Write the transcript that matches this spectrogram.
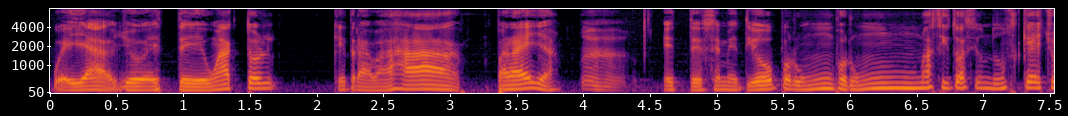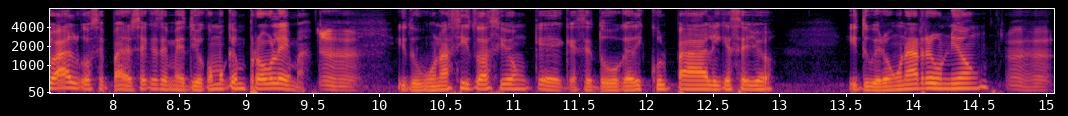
Pues ya, yo, este, un actor que trabaja para ella. Ajá. Este, se metió por un, por una situación de un sketch o algo, se parece que se metió como que en problemas. Ajá. Y tuvo una situación que, que se tuvo que disculpar y qué sé yo. Y tuvieron una reunión Ajá.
